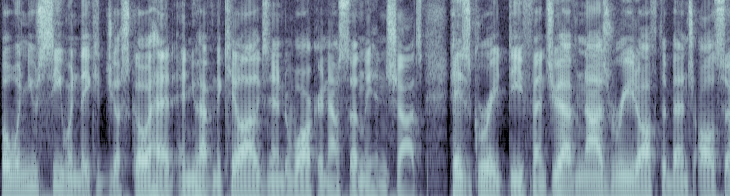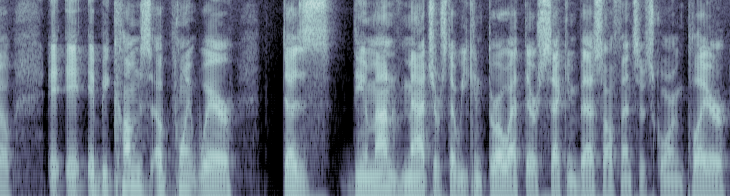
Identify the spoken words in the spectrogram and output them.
But when you see when they could just go ahead and you have Nickeil Alexander Walker now suddenly hitting shots, his great defense, you have Naz Reid off the bench also, it, it, it becomes a point where does the amount of matchups that we can throw at their second best offensive scoring player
